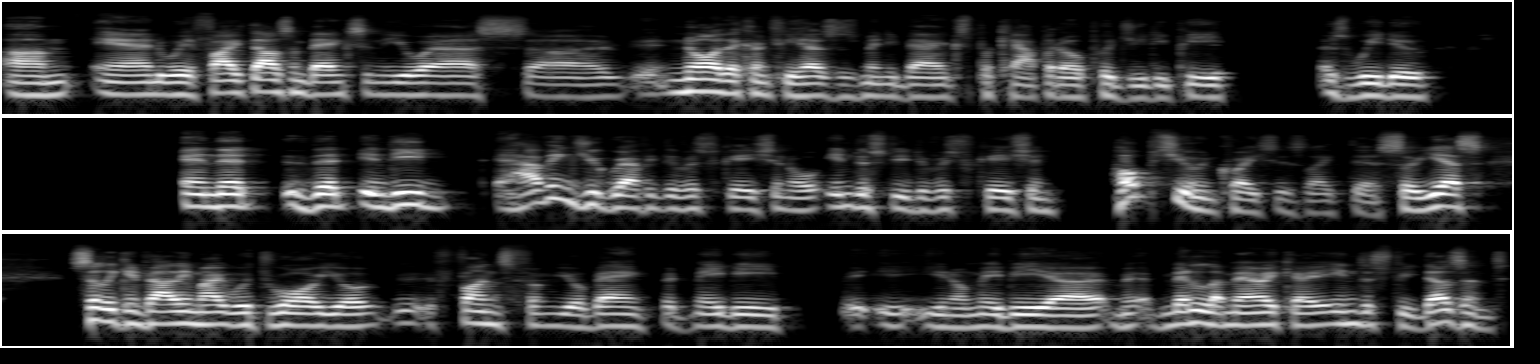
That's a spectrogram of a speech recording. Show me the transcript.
Um, and we have 5,000 banks in the US. Uh, no other country has as many banks per capita per GDP as we do. And that, that indeed having geographic diversification or industry diversification helps you in crises like this. So, yes, Silicon Valley might withdraw your funds from your bank, but maybe you know maybe uh, Middle America industry doesn't,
